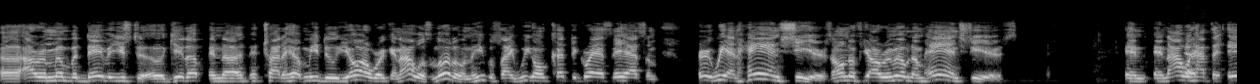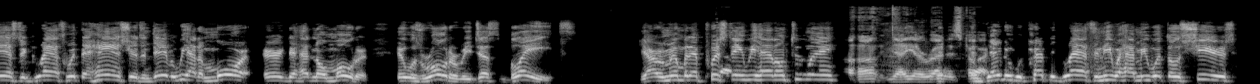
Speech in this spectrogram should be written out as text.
Uh, I remember David used to uh, get up and uh, try to help me do yard work, and I was little, and he was like, "We gonna cut the grass." They had some, er, we had hand shears. I don't know if y'all remember them hand shears, and and I would have to edge the grass with the hand shears. And David, we had a mower, Eric, that had no motor. It was rotary, just blades. Y'all remember that push thing we had on Tulane? Uh huh. Yeah, you run right start. And David would cut the grass, and he would have me with those shears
